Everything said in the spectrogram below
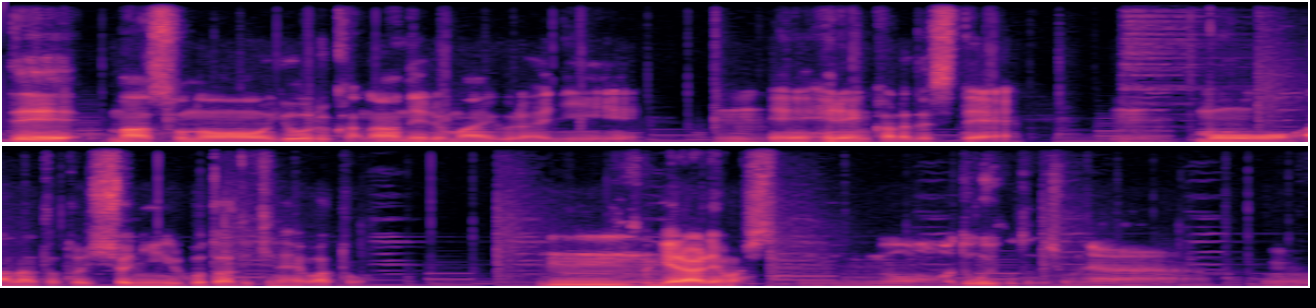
で、まあその夜かな、寝る前ぐらいに、うん。えーヘレンからですね、うん。もうあなたと一緒にいることはできないわとうん。告げられました。どういうことでしょうね。うん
